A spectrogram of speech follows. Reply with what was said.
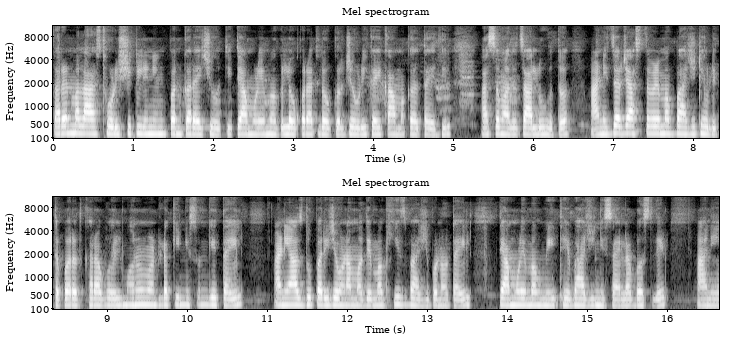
कारण मला आज थोडीशी क्लिनिंग पण करायची होती. त्यामुळे मग लवकरात लवकर जेवढी काही कामं करता येतील असं माझं चालू होतं. आणि जर जास्त वेळ मग भाजी ठेवली तर परत खराब होईल. म्हणून म्हटलं की निसून घेता येईल. आणि आज दुपारी जेवणामध्ये मग हीच भाजी बनवता येईल. त्यामुळे मग मी इथे भाजी निसायला बसले. आणि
